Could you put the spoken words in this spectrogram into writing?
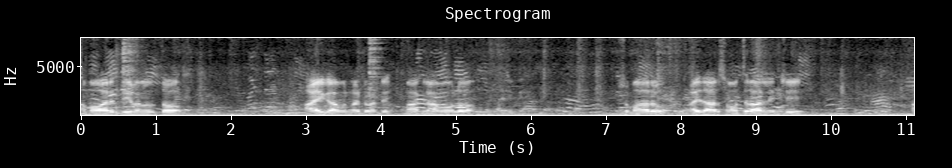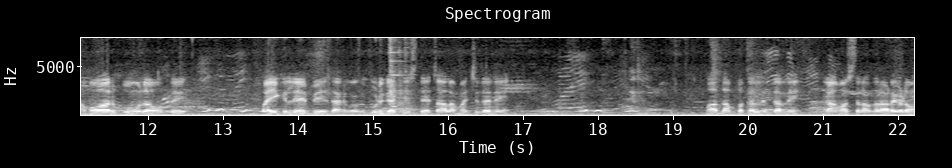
అమ్మవారి దీవెనలతో హాయిగా ఉన్నటువంటి మా గ్రామంలో సుమారు ఐదారు సంవత్సరాల నుంచి అమ్మవారు భూమిలో ఉంది. పైకి లేపి దానికి ఒక గుడి కట్టిస్తే చాలా మంచిదని మా దంపతులనిద్దరిని గ్రామస్తులందరూ అడగడం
